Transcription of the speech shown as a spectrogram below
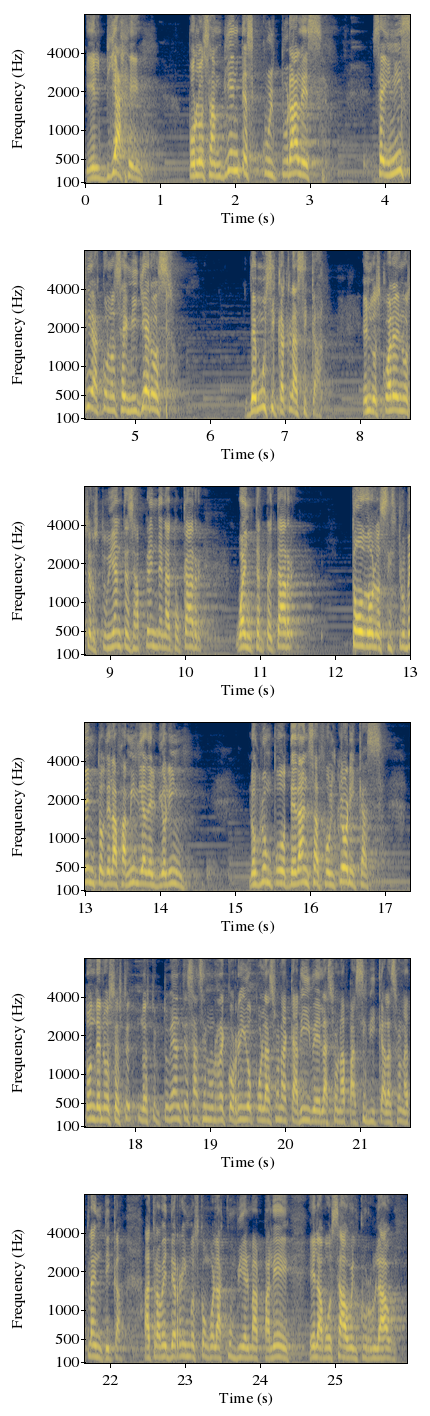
El viaje por los ambientes culturales se inicia con los semilleros de música clásica, en los cuales nuestros estudiantes aprenden a tocar o a interpretar todos los instrumentos de la familia del violín, los grupos de danzas folclóricas, donde nuestros, estudiantes hacen un recorrido por la zona caribe, la zona pacífica, la zona atlántica, a través de ritmos como la cumbia, el marpalé, el abosado, el currulao.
